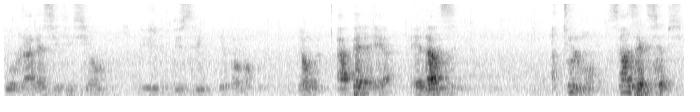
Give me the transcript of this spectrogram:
pour la restitution du district de Bamako. Donc appel est, lancé à tout le monde, sans exception.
